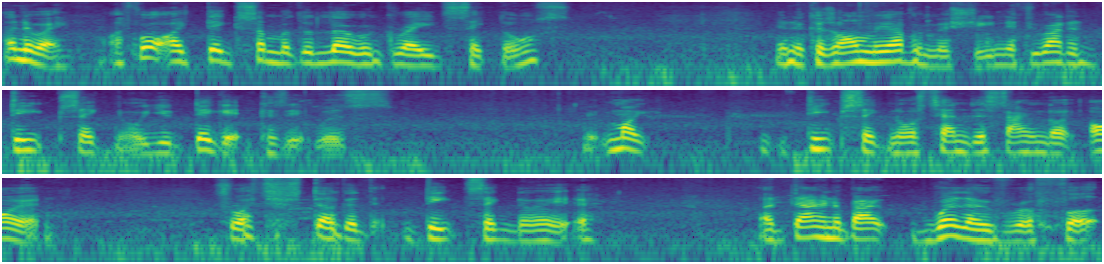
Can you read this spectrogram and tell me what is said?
Anyway, I thought I'd dig some of the lower grade signals. You know, because on the other machine, if you had a deep signal, you'd dig it because it was, it might, deep signals tend to sound like iron. So I just dug a deep signal here. I'm down about well over a foot.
